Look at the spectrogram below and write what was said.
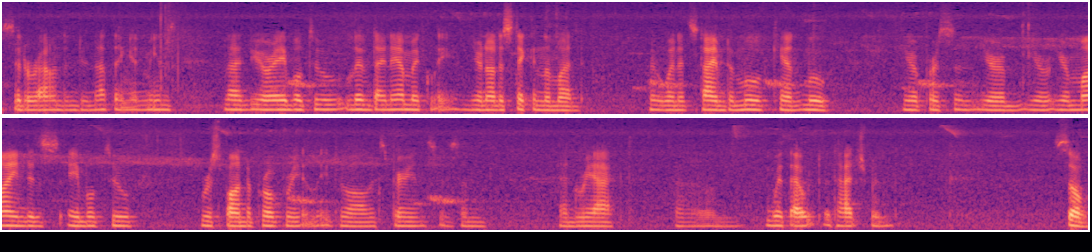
sit around and do nothing. It means that you're able to live dynamically. You're not a stick in the mud. Who when it's time to move, can't move your person, your your your mind is able to respond appropriately to all experiences and and react um, without attachment. So,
